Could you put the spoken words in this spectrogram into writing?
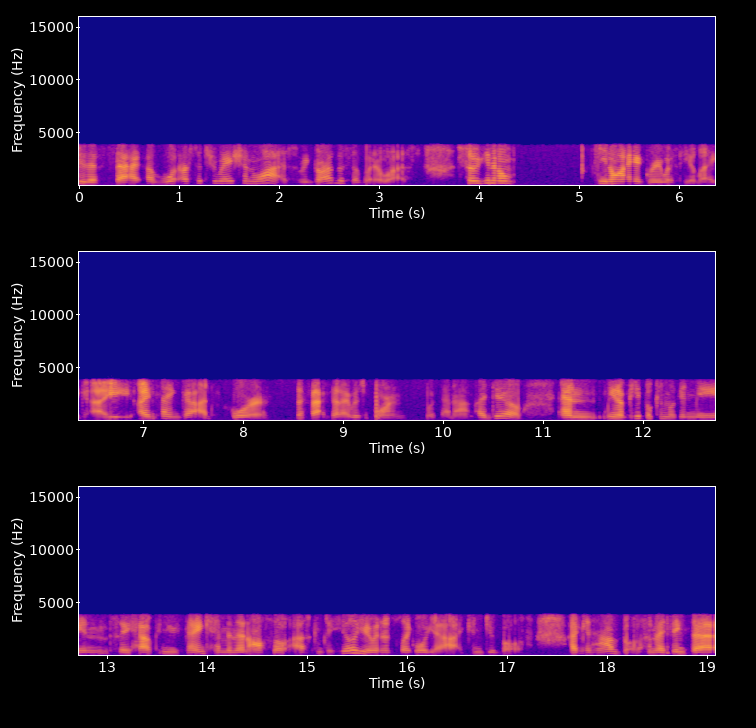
to the fact of what our situation was, regardless of what it was. So you know, you know I agree with you. Like I I thank God for the fact that I was born with that app. I do. And, you know, people can look at me and say, How can you thank him? And then also ask him to heal you. And it's like, Well, yeah, I can do both. I can have both. And I think that,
